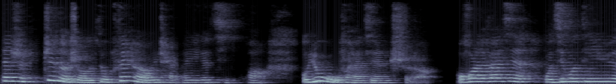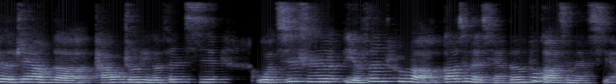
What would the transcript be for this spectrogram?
但是这个时候就非常容易产生一个情况，我又无法坚持了。我后来发现，我经过第一月的这样的财务整理跟分析，我其实也分出了高兴的钱跟不高兴的钱。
